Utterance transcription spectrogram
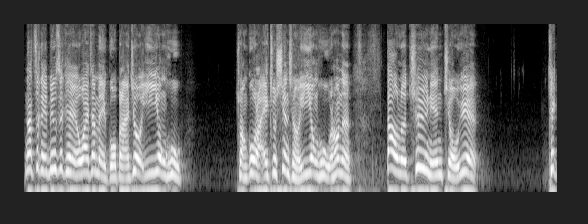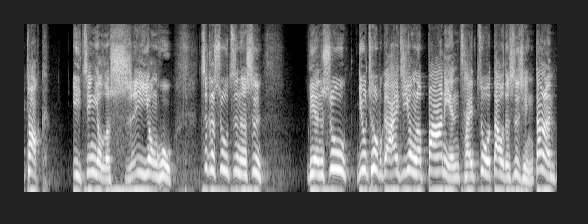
那这个 Musical Ly 在美国本来就有一亿用户，转过来哎，就现成有一亿用户。然后呢，到了去年九月，TikTok 已经有了十亿用户，这个数字呢是脸书、YouTube 跟 IG 用了八年才做到的事情。当然，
